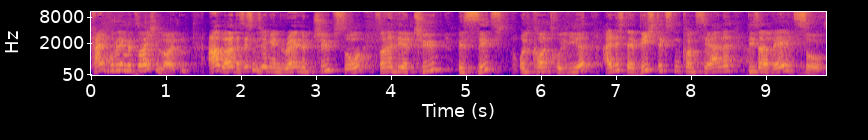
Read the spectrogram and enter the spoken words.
Kein Problem mit solchen Leuten. Aber das ist nicht irgendein random Typ so, sondern der Typ besitzt und kontrolliert eines der wichtigsten Konzerne dieser Welt so.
